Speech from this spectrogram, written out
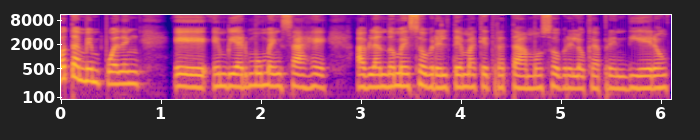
O también pueden eh, enviarme un mensaje hablándome sobre el tema que tratamos, sobre lo que aprendieron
